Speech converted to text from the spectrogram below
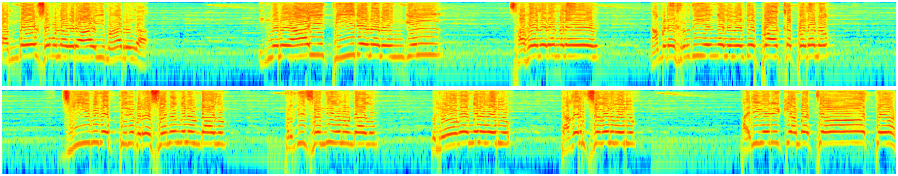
സന്തോഷമുള്ളവരായി മാറുക. ഇങ്ങനെയായി തീരണമെങ്കിൽ സഹോദരങ്ങളെ നമ്മുടെ ഹൃദയങ്ങൾ വെടിപ്പാക്കപ്പെടണം. ജീവിതത്തിൽ പ്രതിസന്ധികൾ ഉണ്ടാകും രോഗങ്ങൾ വരും തകർച്ചകൾ വരും. പരിഹരിക്കാൻ പറ്റാത്ത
